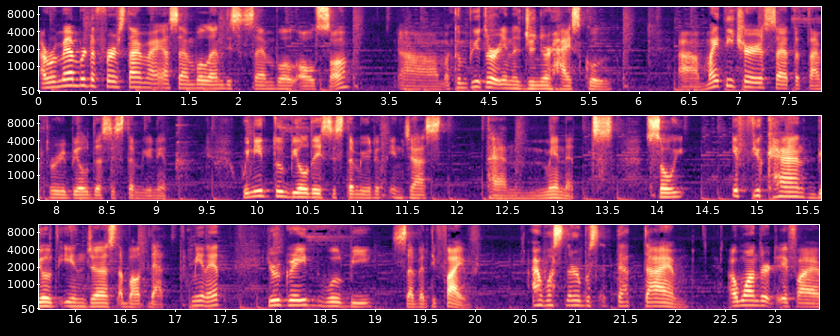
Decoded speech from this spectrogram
I remember the first time I assemble and disassemble also um, a computer in a junior high school. Uh, my teacher set the time to rebuild the system unit. We need to build a system unit in just 10 minutes. So if you can't build in just about that minute, your grade will be 75. I was nervous at that time. I wondered if I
